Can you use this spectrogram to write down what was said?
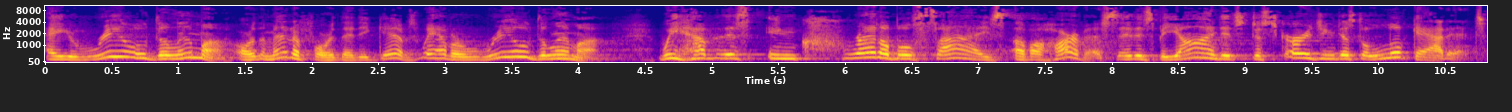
a real dilemma or the metaphor that he gives. We have a real dilemma we have this incredible size of a harvest. It is beyond, it's discouraging just to look at it.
